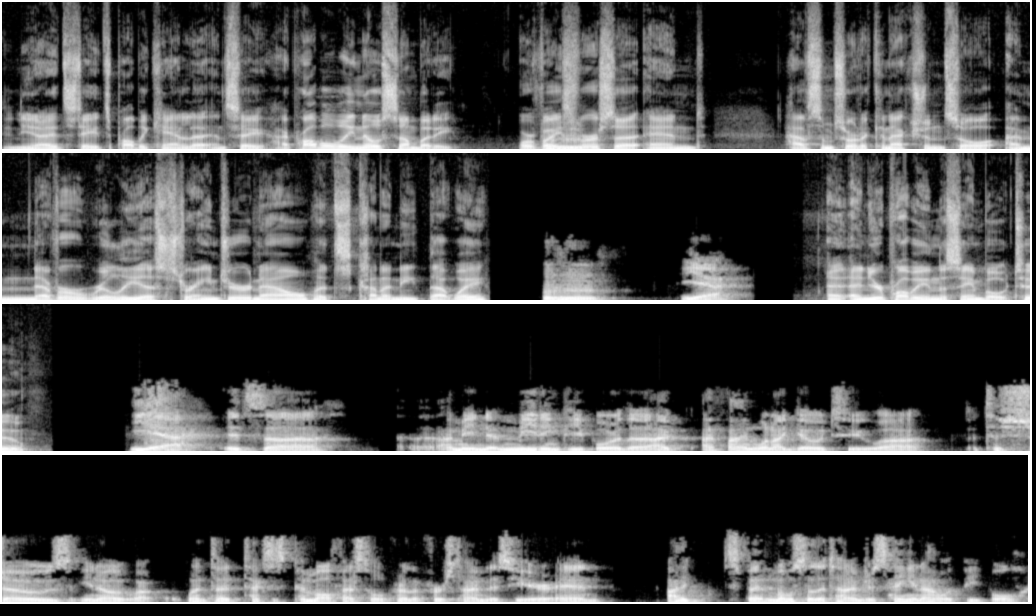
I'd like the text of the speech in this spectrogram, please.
in the United States, probably Canada, and say I probably know somebody, or vice mm-hmm. versa, and have some sort of connection. So I'm never really a stranger now. It's kind of neat that way. Mm-hmm. Yeah, and, and you're probably in the same boat too. Yeah, it's uh, I mean, meeting people or the I I find when I go to uh to shows, you know, I went to Texas Pinball Festival for the first time this year and I spent most of the time just hanging out with people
